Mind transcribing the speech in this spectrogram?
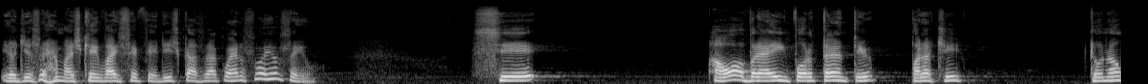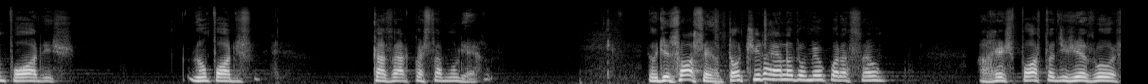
Eu disse, mas quem vai ser feliz casar com ela sou eu, Senhor. Se a obra é importante para ti, tu não podes, não podes casar com esta mulher. Eu disse, ó oh, Senhor, então tira ela do meu coração. A resposta de Jesus,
